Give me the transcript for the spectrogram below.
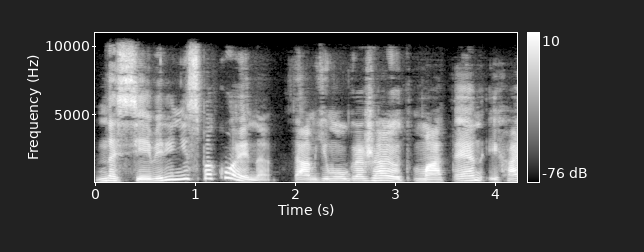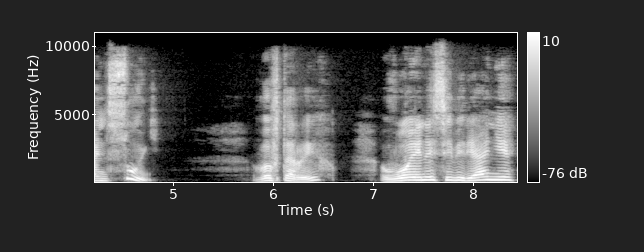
на севере неспокойно. Там ему угрожают Матен и Ханьсуй. Во-вторых, воины-северяне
